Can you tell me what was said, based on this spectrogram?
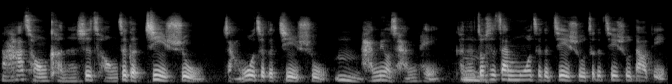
那他从可能是从这个技术掌握这个技术，嗯，还没有产品，可能都是在摸这个技术，嗯，这个技术到底。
